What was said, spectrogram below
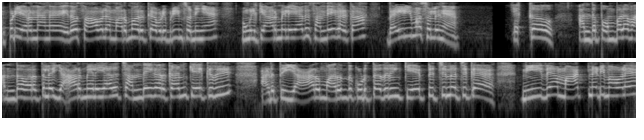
எப்படி இறந்தாங்க? ஏதோ சாவல மர்மம் இருக்கு அப்படி இப்படின்னு சொன்னீங்க. உங்களுக்கு யார் மேலேயாவது சந்தேகம் இருக்கா? தைரியமா சொல்லுங்க. எக்கோ அந்த பொம்பளை வந்த வரத்துல யார் மேலேயாவது சந்தேகம் இருக்கான்னு கேக்குது. அடுத்து யார் மருந்து கொடுத்ததுன்னு கேட்டுச்சுன்னு வச்சுக்க. நீதான் மாட்டினடி மவளே.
